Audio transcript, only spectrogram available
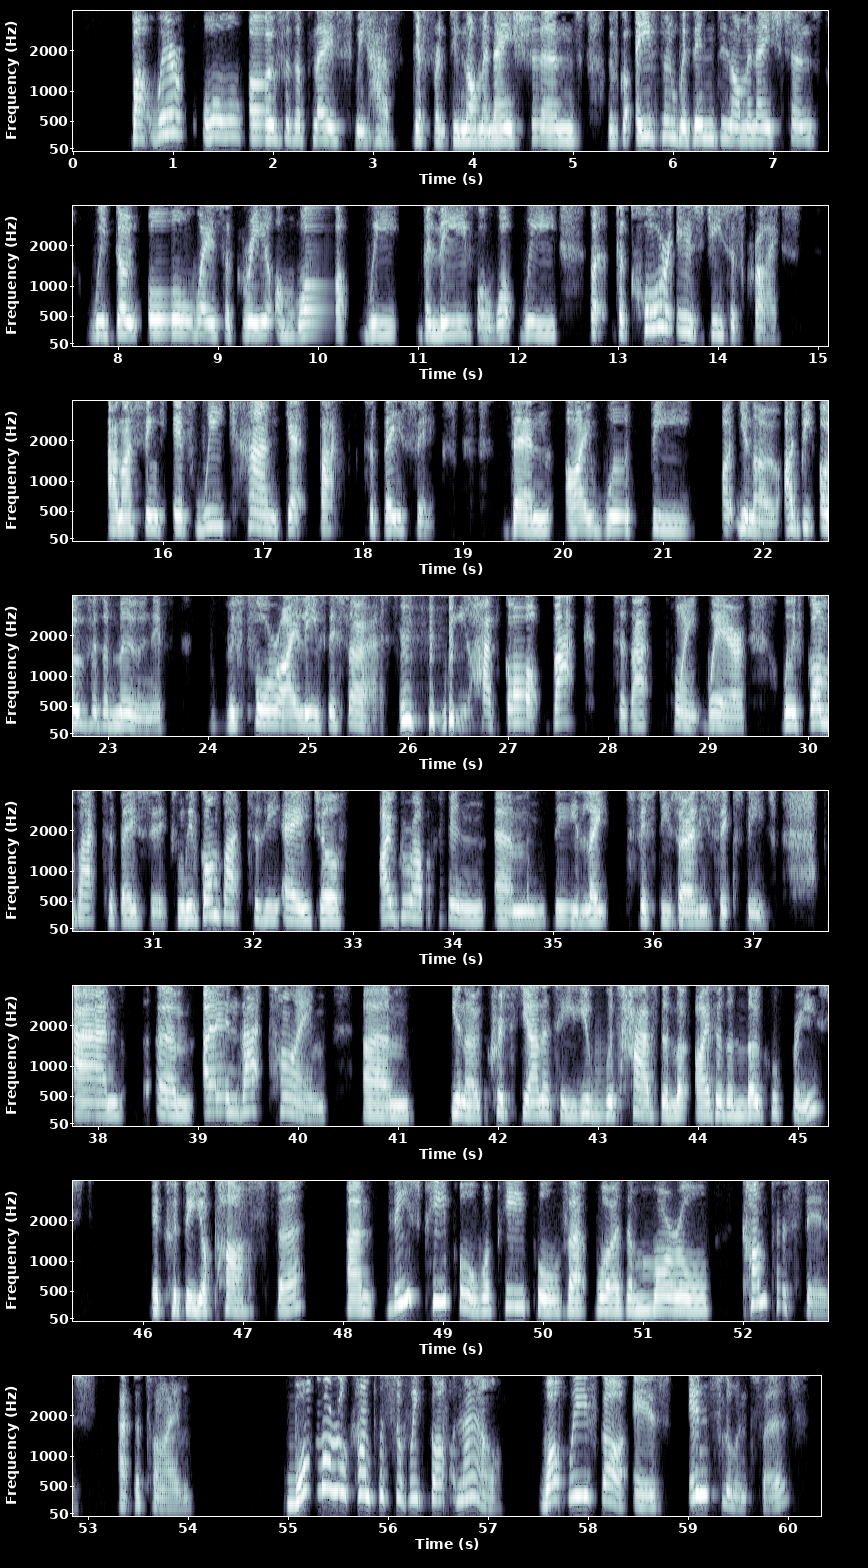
but we're all over the place. We have different denominations. We've got even within denominations, we don't always agree on what we believe or what we, but the core is Jesus Christ. And I think if we can get back to basics, then I would be, uh, you know, I'd be over the moon if before I leave this earth, we have got back to that point where we've gone back to basics and we've gone back to the age of I grew up in um, the late 50s, early 60s. And um, in that time, um, you know, Christianity, you would have the either the local priest, it could be your pastor. Um, these people were people that were the moral compasses at the time. What moral compass have we got now? What we've got is influencers.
